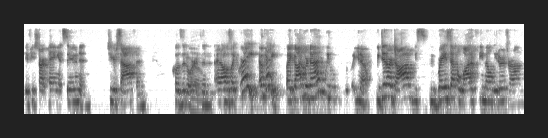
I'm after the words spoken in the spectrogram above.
if you start paying it soon and to your staff and close the doors. Yeah. and, and i was like great okay like god we're done. We you know we did our job. We, we raised up a lot of female leaders around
